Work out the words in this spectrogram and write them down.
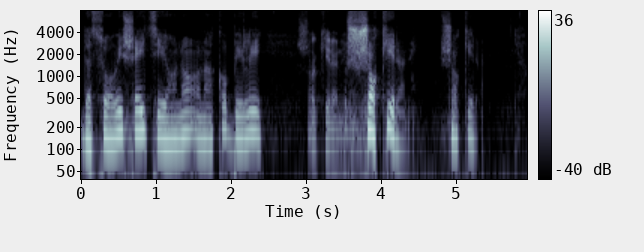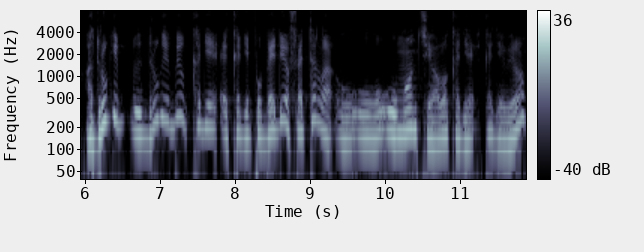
da su ovi šejci ono onako bili Šokirani. šokirani, šokirani. A drugi, drugi je bio kad je, kad je pobedio Fetela u, u, u Monci, ovo kad je, kad je bilo,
